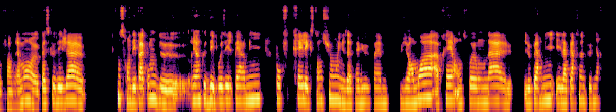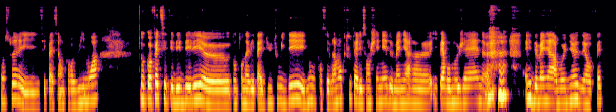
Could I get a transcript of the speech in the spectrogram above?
enfin vraiment, parce que déjà, on se rendait pas compte de rien que déposer le permis pour créer l'extension. Il nous a fallu quand même plusieurs mois. Après, entre on a le permis et la personne peut venir construire, il s'est passé encore huit mois. Donc en fait, c'était des délais dont on n'avait pas du tout idée et nous, on pensait vraiment que tout allait s'enchaîner de manière hyper homogène et de manière harmonieuse. Et en fait,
